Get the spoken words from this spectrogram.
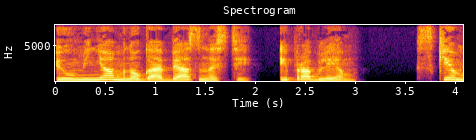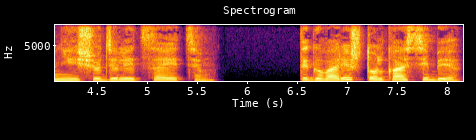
и у меня много обязанностей и проблем. С кем мне еще делиться этим? Ты говоришь только о себе.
